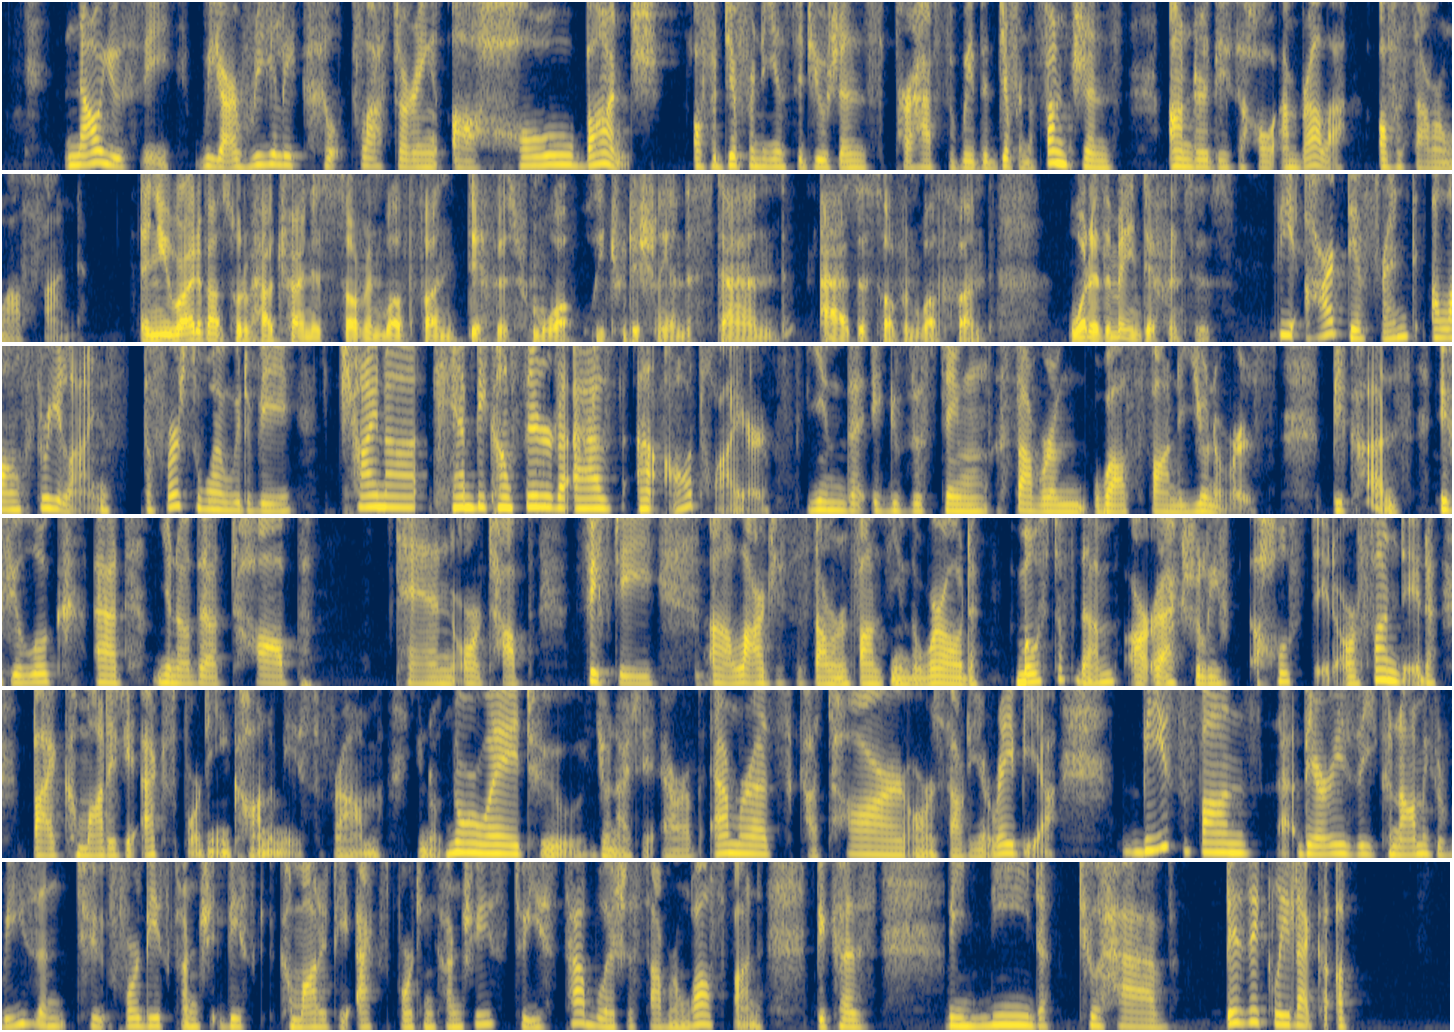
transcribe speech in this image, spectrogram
Now you see, we are really cl- clustering a whole bunch of different institutions, perhaps with different functions, under this whole umbrella of a sovereign wealth fund. And you write about sort of how China's sovereign wealth fund differs from what we traditionally understand as a sovereign wealth fund. What are the main differences? They are different along three lines. The first one would be China can be considered as an outlier in the existing sovereign wealth fund universe because if you look at you know the top 10 or top 50 uh, largest sovereign funds in the world most of them are actually hosted or funded by commodity exporting economies from you know Norway to United Arab Emirates, Qatar, or Saudi Arabia. These funds, uh, there is economic reason to for these country, these commodity exporting countries to establish a sovereign wealth fund because they need to have basically like a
